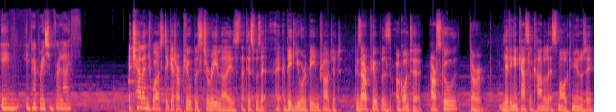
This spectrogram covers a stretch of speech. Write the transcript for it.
in, in preparation for life. A challenge was to get our pupils to realise that this was a, a big European project because our pupils are going to our school, they're living in Castleconnell, a small community.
